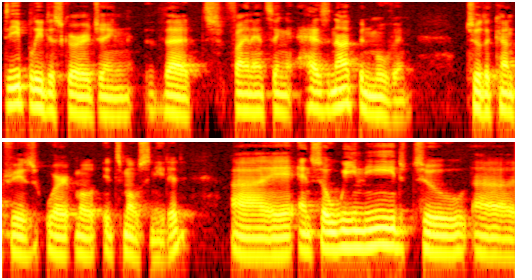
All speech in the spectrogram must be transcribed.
deeply discouraging that financing has not been moving to the countries where it mo- it's most needed. Uh, and so we need to, uh,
